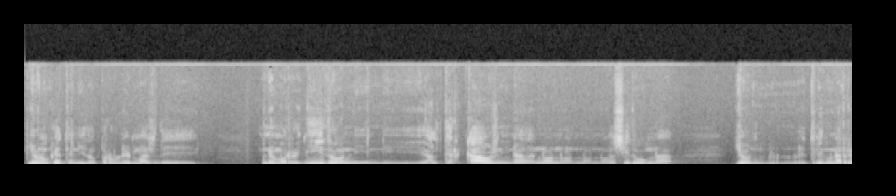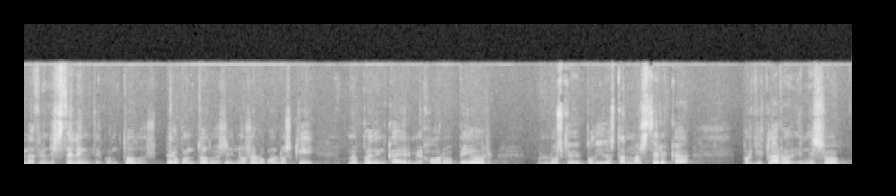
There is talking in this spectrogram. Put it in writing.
Yo nunca he tenido problemas de... No hemos reñido, ni, ni altercados, ni nada. No, no, no, no. Ha sido una, yo he tenido una relación excelente con todos, pero con todos, ¿eh? no solo con los que me pueden caer mejor o peor, los que he podido estar más cerca, porque claro, en eso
